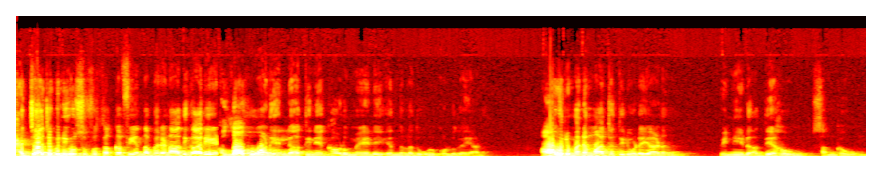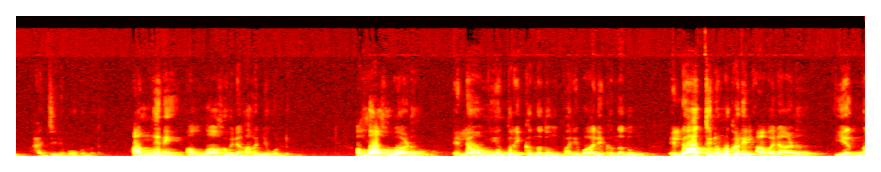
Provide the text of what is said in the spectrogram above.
ഹജ്ജാജ് ബിൻ യൂസുഫ് സക്കഫി എന്ന ഭരണാധികാരിയെ അള്ളാഹുവാണ് എല്ലാത്തിനേക്കാളും മേലെ എന്നുള്ളത് ഉൾക്കൊള്ളുകയാണ്. ആ ഒരു മനംമാറ്റത്തിലൂടെയാണ് പിന്നീട് അദ്ദേഹവും സംഘവും ഹജ്ജിന് പോകുന്നത്. അങ്ങനെ അള്ളാഹുവിനെ അറിഞ്ഞുകൊണ്ട് അള്ളാഹുവാണ് എല്ലാം നിയന്ത്രിക്കുന്നതും പരിപാലിക്കുന്നതും എല്ലാത്തിനു മുകളിൽ അവനാണ് എന്ന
